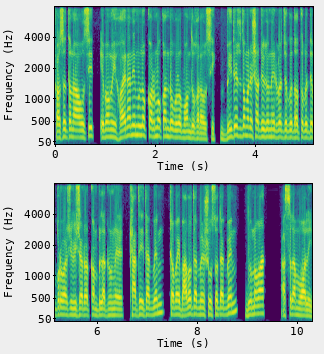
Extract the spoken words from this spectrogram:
সচেতন হওয়া উচিত এবং এই হয়রানিমূলক কর্মকাণ্ডগুলো বন্ধ করা উচিত। বিদেশ দমনের সঠিক নির্ভরযোগ্য তথ্য পেতে প্রবাসী বিষয় ডট কম প্ল্যাটফর্মে খাতেই থাকবেন। সবাই ভালো থাকবেন, সুস্থ থাকবেন। ধন্যবাদ। আসসালামু আলাইকুম।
